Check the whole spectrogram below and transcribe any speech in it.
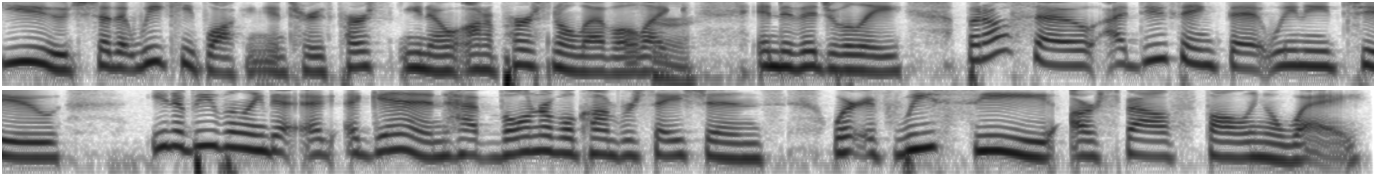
huge, so that we keep walking in truth, pers- you know, on a personal level, like individually. But also, I do think that we need to you know, be willing to again have vulnerable conversations where if we see our spouse falling away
